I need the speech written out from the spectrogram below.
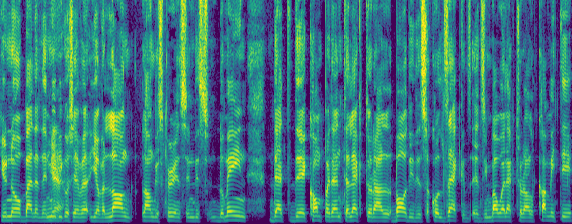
You know better than me Yeah. because you have a, you have a long long experience in this domain. That the competent electoral body, the so-called ZEC, Zimbabwe Electoral Committee,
